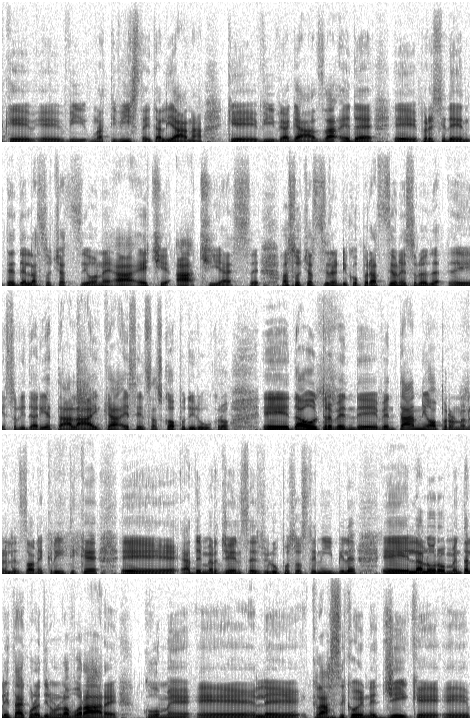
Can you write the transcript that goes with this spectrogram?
che eh, vi- un'attivista italiana che vive a Gaza ed è eh, presidente dell'associazione ACS, Associazione di Cooperazione e Solida- Solidarietà laica e senza scopo di lucro. E da oltre 20 20 anni operano nelle zone critiche eh, ad emergenza e sviluppo sostenibile e la loro mentalità è quella di non lavorare come eh, le classiche ONG che eh,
